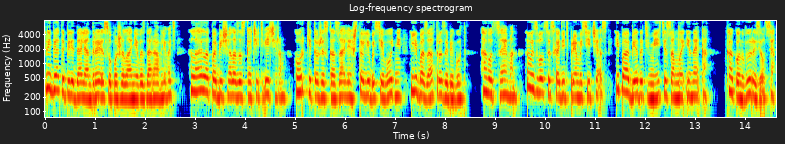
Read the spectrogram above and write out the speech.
Ребята передали Андреасу пожелание выздоравливать. Лайла пообещала заскочить вечером. Орки тоже сказали, что либо сегодня, либо завтра забегут. А вот Саймон вызвался сходить прямо сейчас и пообедать вместе со мной и Нека. Как он выразился,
